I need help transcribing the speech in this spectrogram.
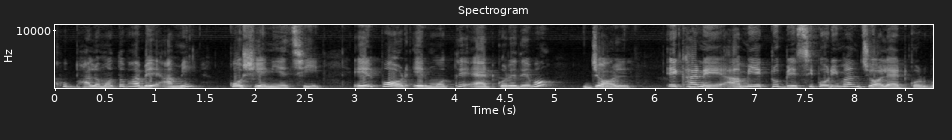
খুব ভালো মতোভাবে আমি কষিয়ে নিয়েছি। এরপর এর মধ্যে অ্যাড করে দেব জল। এখানে আমি একটু বেশি পরিমাণ জল অ্যাড করব।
